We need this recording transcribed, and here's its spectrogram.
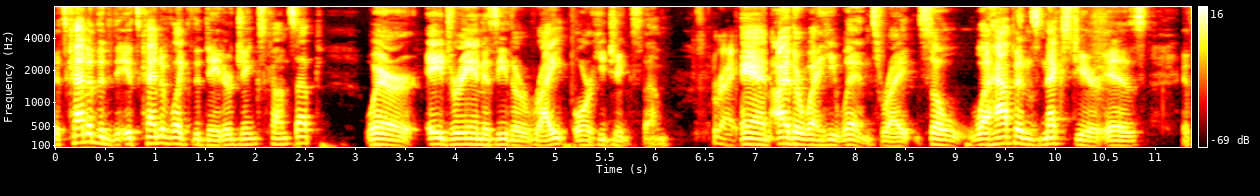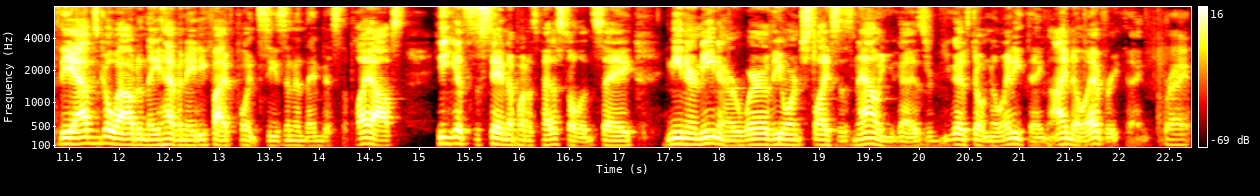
it's kind of the it's kind of like the Dater Jinx concept where Adrian is either right or he jinxed them. Right. And either way he wins, right? So what happens next year is if the Avs go out and they have an 85 point season and they miss the playoffs, he gets to stand up on his pedestal and say, Neener, Neener, where are the orange slices now, you guys? You guys don't know anything. I know everything. Right.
